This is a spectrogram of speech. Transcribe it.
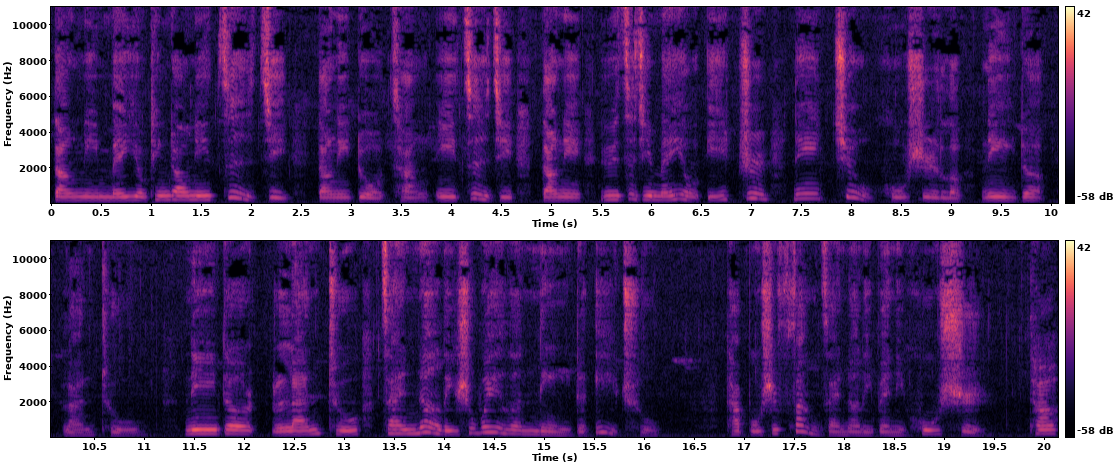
当你没有听到你自己，当你躲藏你自己，当你与自己没有一致，你就忽视了你的蓝图。你的蓝图在那里是为了你的益处，它不是放在那里被你忽视，它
